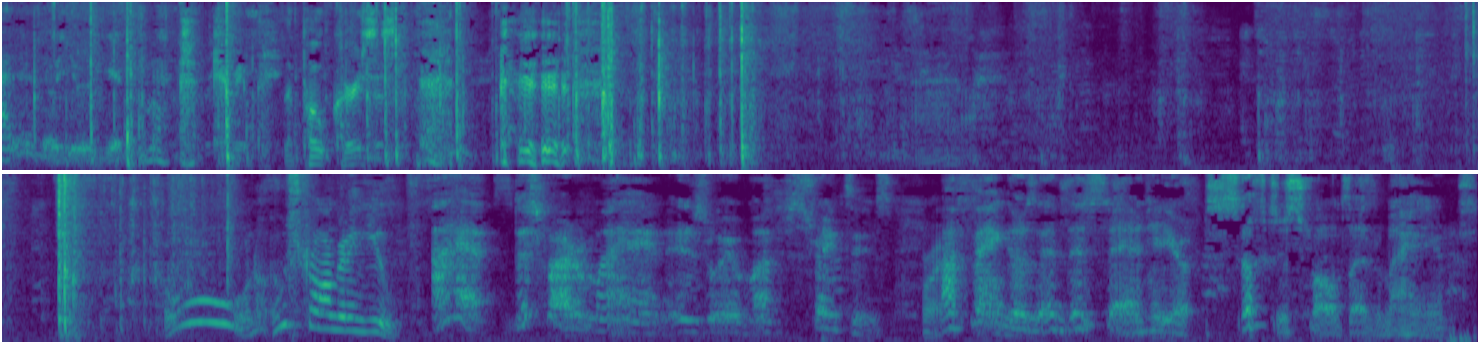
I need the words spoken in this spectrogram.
I didn't know you would get my... The Pope curses. oh, no. who's stronger than you? I have, this part of my hand is where my strength is. Right. My fingers and this hand here, stuff just falls out of my hands.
